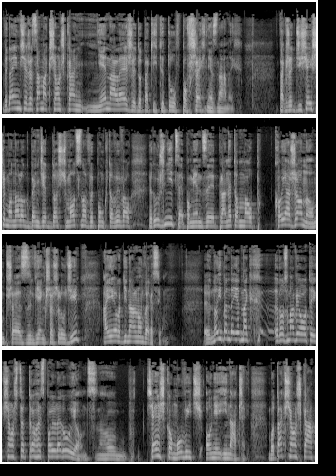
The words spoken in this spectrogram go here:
Wydaje mi się, że sama książka nie należy do takich tytułów powszechnie znanych. Także dzisiejszy monolog będzie dość mocno wypunktowywał różnice pomiędzy planetą małp kojarzoną przez większość ludzi, a jej oryginalną wersją. No i będę jednak rozmawiał o tej książce trochę spoilerując. No, ciężko mówić o niej inaczej, bo ta książka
